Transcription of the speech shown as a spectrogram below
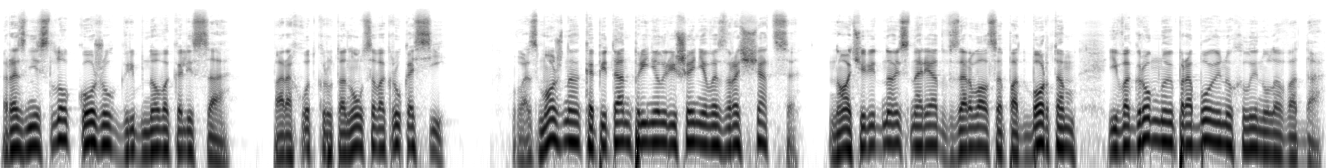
разнесло кожух грибного колеса. Пароход крутанулся вокруг оси. Возможно, капитан принял решение возвращаться но очередной снаряд взорвался под бортом, и в огромную пробоину хлынула вода.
